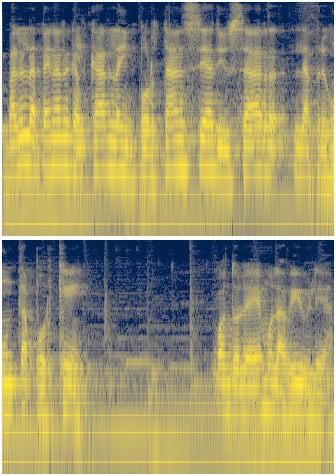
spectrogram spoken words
vale la pena recalcar la importancia de usar la pregunta ¿por qué? cuando leemos la Biblia.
